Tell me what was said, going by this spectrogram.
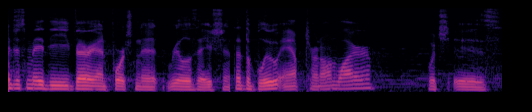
I just made the very unfortunate realization that the blue amp turn on wire, which is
